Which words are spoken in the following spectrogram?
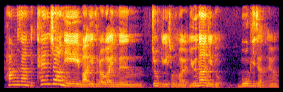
항상 그 텐션이 많이 들어가 있는 쪽이 정말 유난히도 목이잖아요.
